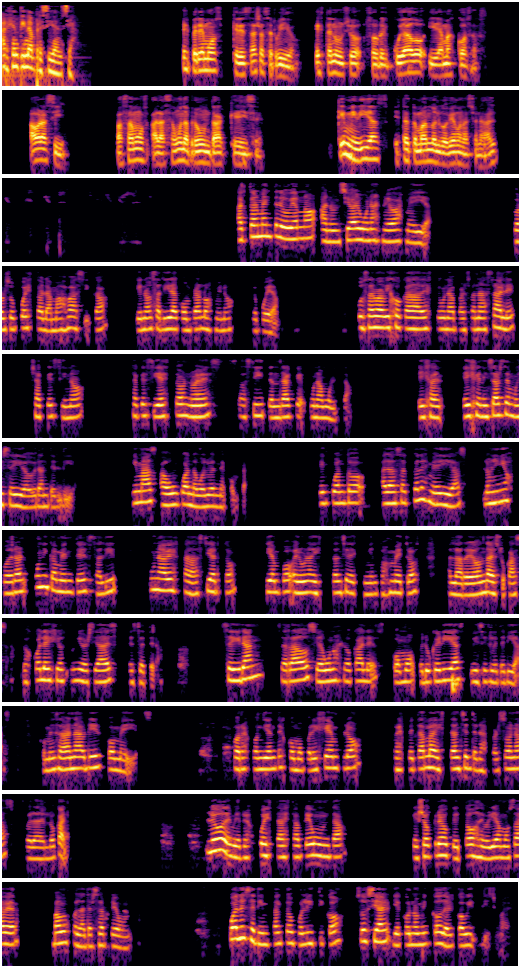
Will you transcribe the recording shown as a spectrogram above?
Argentina Presidencia. Esperemos que les haya servido este anuncio sobre el cuidado y demás cosas. Ahora sí, pasamos a la segunda pregunta que dice, ¿qué medidas está tomando el gobierno nacional? Actualmente el gobierno anunció algunas nuevas medidas. Por supuesto, la más básica, que no salir a comprar los menos que puedan usar barbijo cada vez que una persona sale, ya que si no, ya que si esto no es así tendrá que una multa. E, higienizarse muy seguido durante el día. Y más aún cuando vuelven de comprar. En cuanto a las actuales medidas, los niños podrán únicamente salir una vez cada cierto tiempo en una distancia de 500 metros a la redonda de su casa, los colegios, universidades, etc. Seguirán cerrados y algunos locales, como peluquerías y bicicleterías, comenzarán a abrir con medidas correspondientes como por ejemplo respetar la distancia entre las personas fuera del local. Luego de mi respuesta a esta pregunta, que yo creo que todos deberíamos saber, vamos con la tercera pregunta. ¿Cuál es el impacto político, social y económico del COVID-19?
